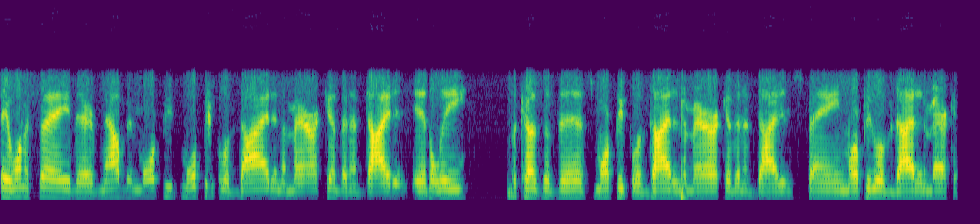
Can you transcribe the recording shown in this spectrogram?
they want to say there have now been more people more people have died in America than have died in Italy because of this. More people have died in America than have died in Spain. More people have died in America.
